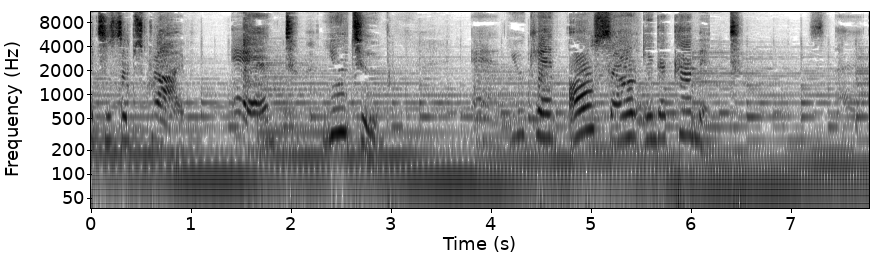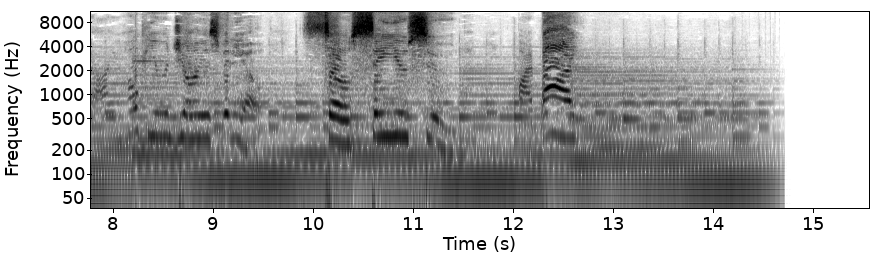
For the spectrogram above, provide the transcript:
To subscribe and YouTube. And you can also in the comment. I hope you enjoy this video. So see you soon. Bye bye.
